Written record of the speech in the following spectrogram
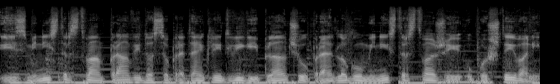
iz ministrstva pravi, da so pretekli dvigi plač v predlogu ministrstva že upoštevani.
